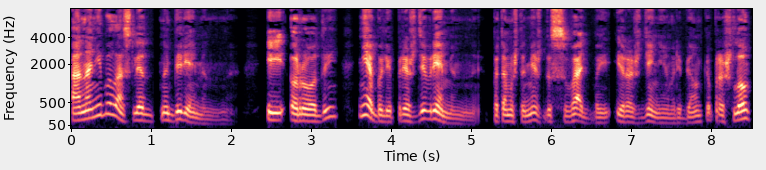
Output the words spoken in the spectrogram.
она не была, следовательно, беременна, и роды не были преждевременны, потому что между свадьбой и рождением ребенка прошло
